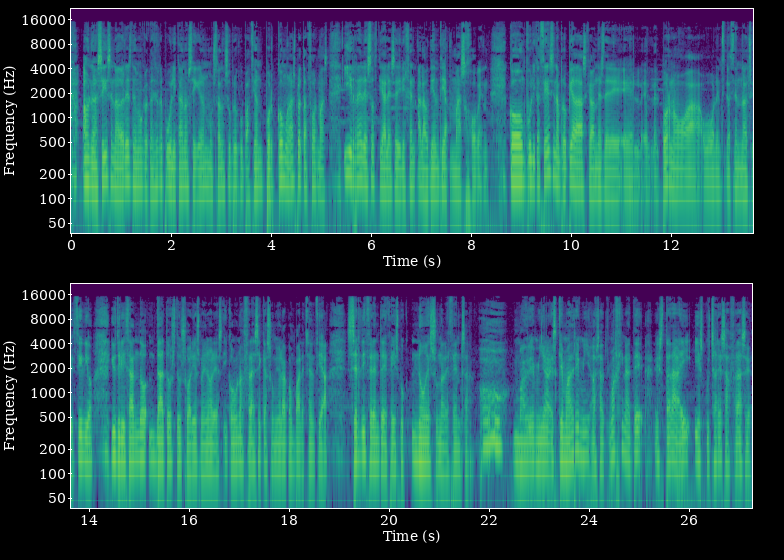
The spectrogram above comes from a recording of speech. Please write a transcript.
Aún así, senadores demócratas y republicanos siguieron mostrando su preocupación por cómo las plataformas y redes sociales se dirigen a la audiencia más joven, con publicaciones inapropiadas que van desde el, porno o la incitación al suicidio y utilizando datos de usuarios menores y con una frase que asumió la comparecencia, ser diferente de Facebook no es una defensa. ¡Oh! Madre mía, es que madre mía, o sea, imagínate estar ahí y escuchar esa frase.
